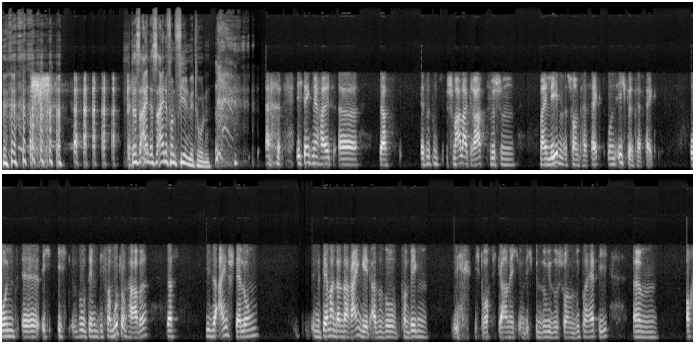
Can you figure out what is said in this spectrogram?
Das ist, ein, das ist eine von vielen Methoden. Ich denke mir halt, äh, dass es ist ein schmaler Grad zwischen mein Leben ist schon perfekt und ich bin perfekt. Und äh, ich, ich so den, die Vermutung habe, dass diese Einstellung, mit der man dann da reingeht, also so von wegen, ich, ich brauche dich gar nicht und ich bin sowieso schon super happy, ähm, auch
